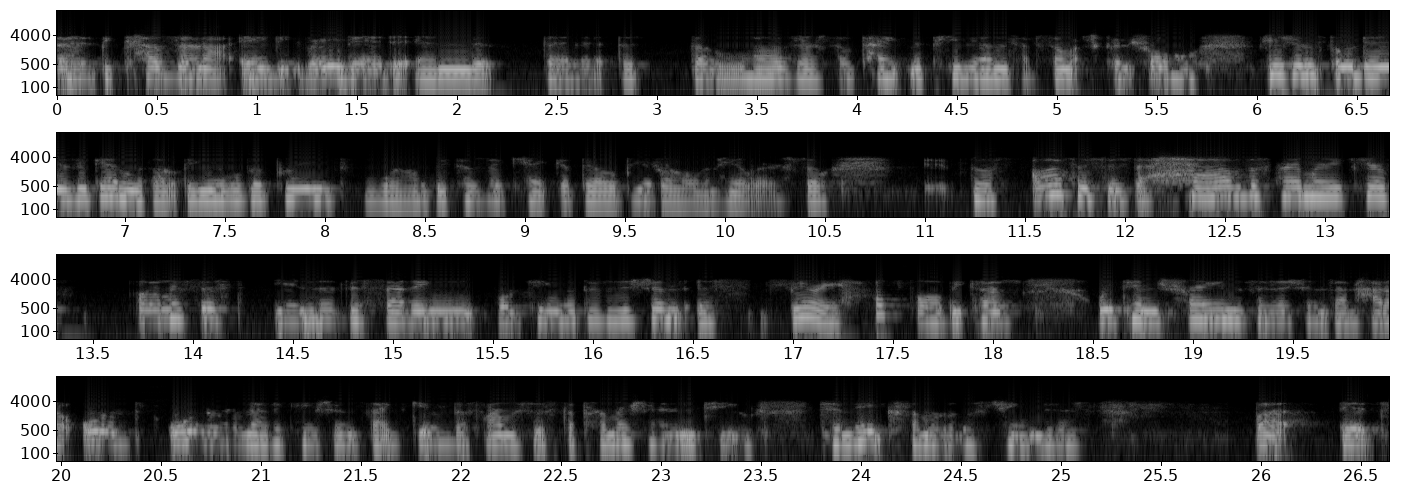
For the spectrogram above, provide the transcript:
that because they're not AB rated and the, the, the laws are so tight and the PBMs have so much control, patients go days again without being able to breathe well because they can't get the albuterol inhaler. So the office is to have the primary care pharmacist in the setting working with the physicians is very helpful because we can train physicians on how to order, order medications that give the pharmacist the permission to, to make some of those changes. But it's,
